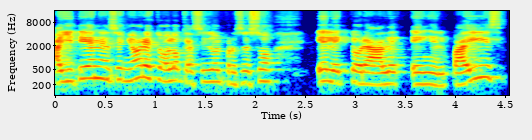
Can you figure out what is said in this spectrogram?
Allí tienen, señores, todo lo que ha sido el proceso electoral en el país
